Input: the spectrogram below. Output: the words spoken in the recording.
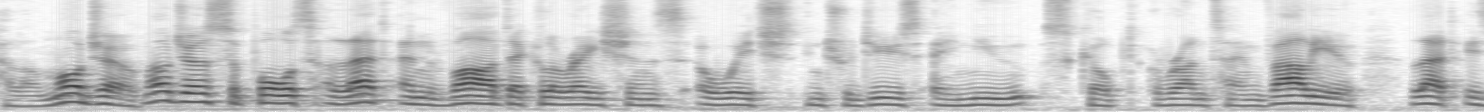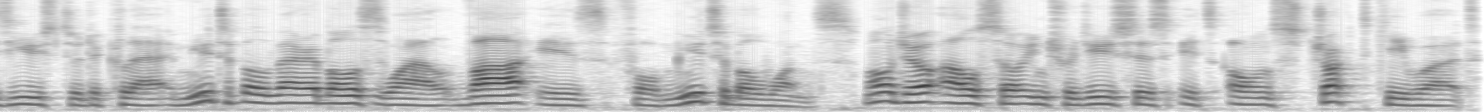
Hello Mojo. Mojo supports let and var declarations which introduce a new scoped runtime value. Let is used to declare immutable variables while var is for mutable ones. Mojo also introduces its own struct keyword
